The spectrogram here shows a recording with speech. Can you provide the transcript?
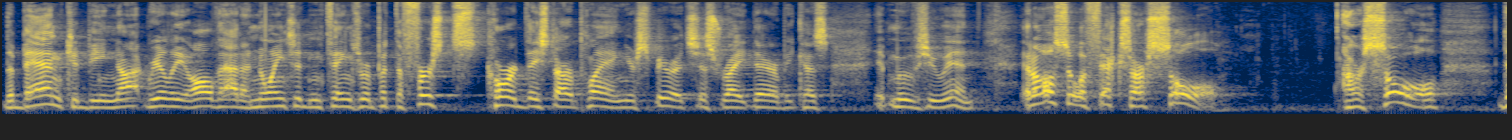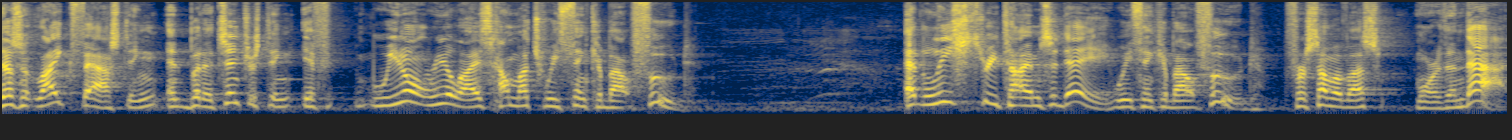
the band could be not really all that anointed and things were, but the first chord they start playing, your spirit's just right there because it moves you in. It also affects our soul. Our soul doesn't like fasting, but it's interesting if we don't realize how much we think about food. At least three times a day, we think about food. For some of us, more than that.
